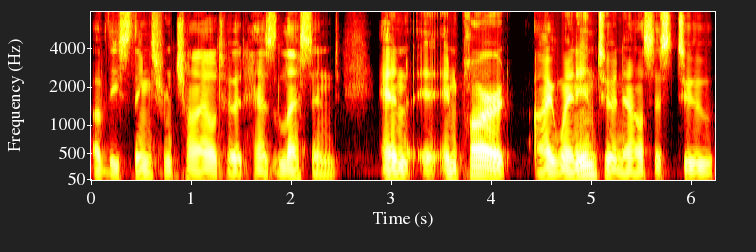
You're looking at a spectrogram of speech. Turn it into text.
of these things from childhood has lessened, and in part, I went into analysis to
